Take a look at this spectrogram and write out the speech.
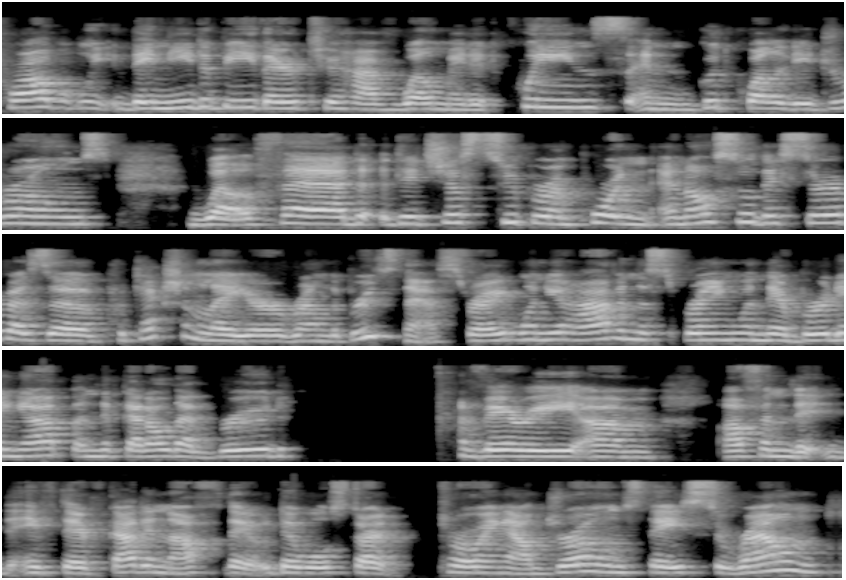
probably they need to be there to have well mated queens and good quality drones, well fed. They're just super important, and also they serve as a protection layer around the brood's nest. Right when you have in the spring when they're brooding up and they've got all that brood very um often they, if they've got enough they, they will start throwing out drones. They surround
